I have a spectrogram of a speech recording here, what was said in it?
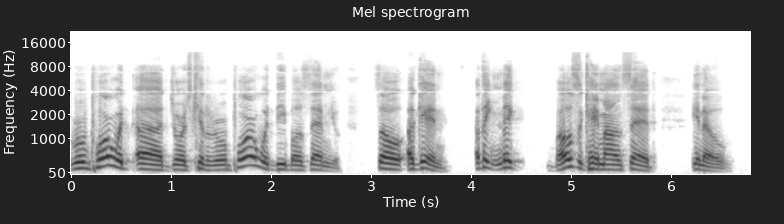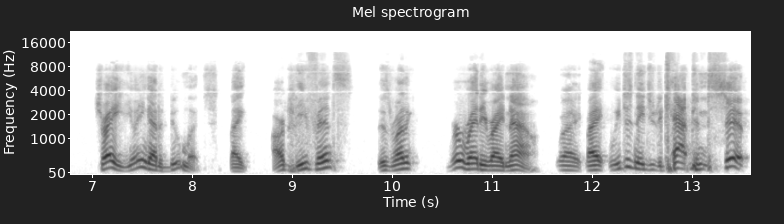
Rapport with uh, George Kittle, the rapport with Deebo Samuel. So again, I think Nick Bosa came out and said, you know, Trey, you ain't got to do much. Like our defense is running, we're ready right now. Right. Right. We just need you to captain the ship.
